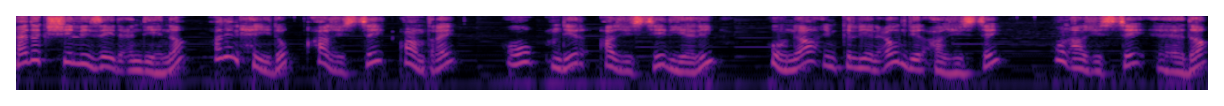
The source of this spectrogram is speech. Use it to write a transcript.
هذاك الشيء اللي زايد عندي هنا غادي نحيدو ajuster entrée وندير ajuster ديالي. وهنا يمكن لي نعاود ندير ajuster ون ajuster هذا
